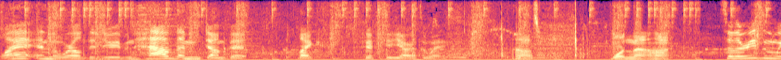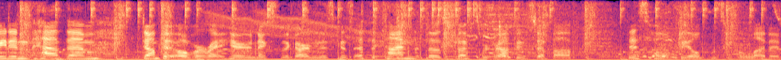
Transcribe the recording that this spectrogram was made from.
why in the world did you even have them dump it like 50 yards away? Oh, it's more than that, huh? So the reason we didn't have them dump it over right here next to the garden is because at the time that those trucks were dropping stuff off, this whole field was flooded.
